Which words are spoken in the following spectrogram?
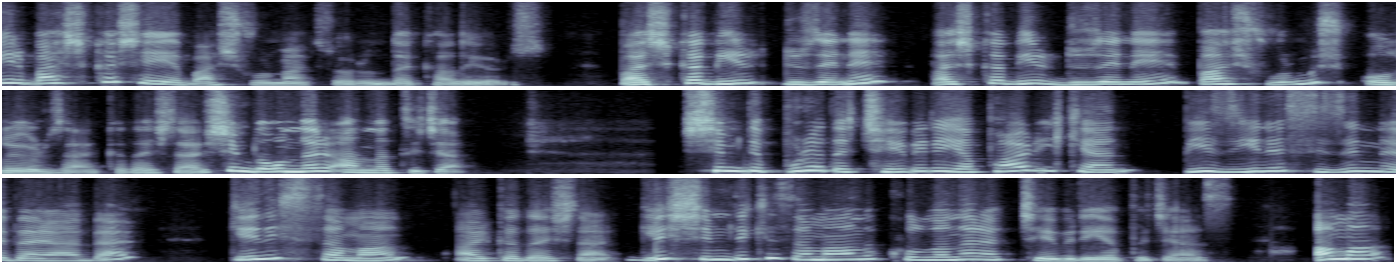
bir başka şeye başvurmak zorunda kalıyoruz. Başka bir düzene, başka bir düzeneye başvurmuş oluyoruz arkadaşlar. Şimdi onları anlatacağım. Şimdi burada çeviri yapar iken biz yine sizinle beraber geniş zaman arkadaşlar, ve şimdiki zamanı kullanarak çeviri yapacağız. Ama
